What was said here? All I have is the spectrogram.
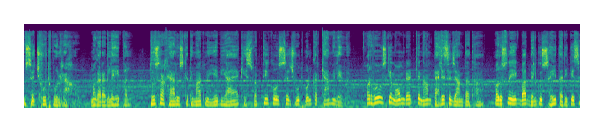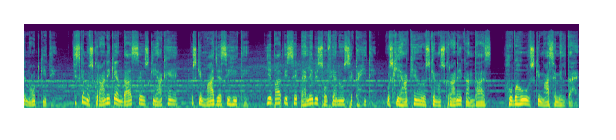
उससे झूठ बोल रहा हो। मगर अगले ही पल दूसरा ख्याल उसके दिमाग में ये भी आया कि इस व्यक्ति को उससे झूठ बोलकर क्या मिलेगा? और वो उसके मॉम डैड के नाम पहले से जानता था और उसने एक बात बिल्कुल सही तरीके से नोट की थी, जिसके मुस्कुराने के अंदाज से उसकी आँखें उसकी माँ जैसी ही थी। ये बात इससे पहले भी सोफिया ने उससे कही थी। उसकी आँखें और उसके मुस्कुराने का अंदाज हुबहू उसकी माँ से मिलता है।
